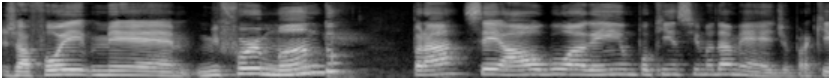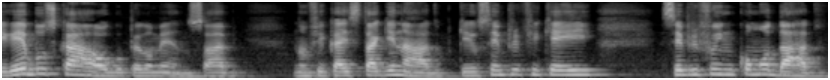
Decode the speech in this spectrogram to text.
já foi me, me formando para ser algo além, um pouquinho acima da média, para querer buscar algo, pelo menos, sabe? Não ficar estagnado. Porque eu sempre fiquei sempre fui incomodado.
